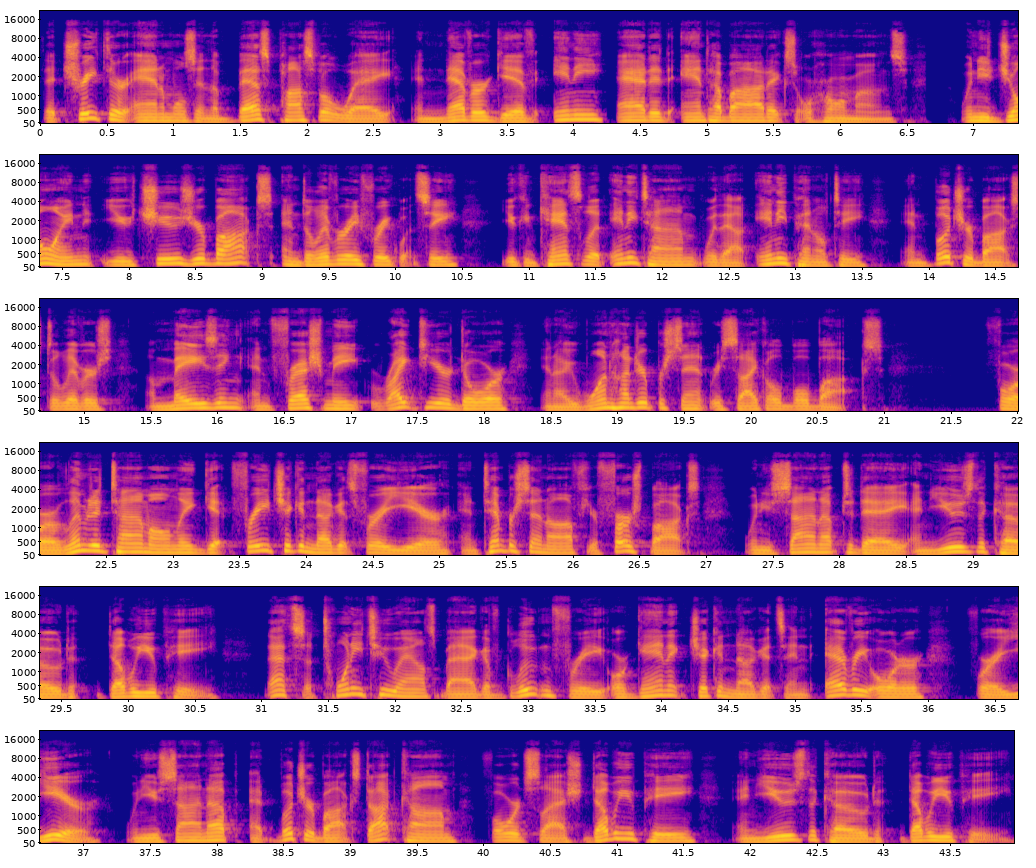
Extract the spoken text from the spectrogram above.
that treat their animals in the best possible way and never give any added antibiotics or hormones. When you join, you choose your box and delivery frequency. You can cancel at any time without any penalty, and ButcherBox delivers amazing and fresh meat right to your door in a 100% recyclable box. For a limited time only, get free chicken nuggets for a year and 10% off your first box when you sign up today and use the code WP. That's a 22 ounce bag of gluten free organic chicken nuggets in every order for a year when you sign up at butcherbox.com forward slash WP and use the code WP.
